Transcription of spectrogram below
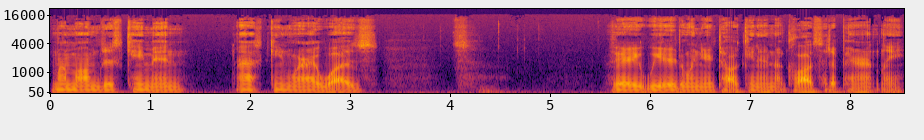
My mom just came in asking where I was. It's very weird when you're talking in a closet, apparently.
